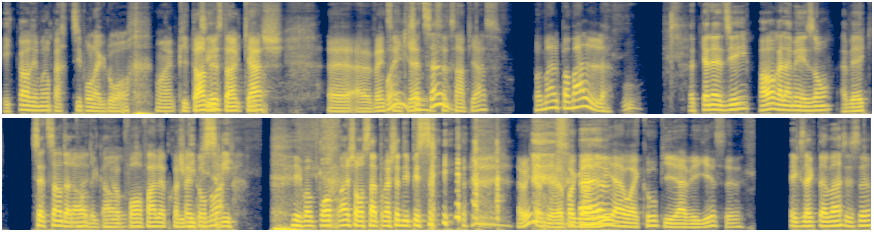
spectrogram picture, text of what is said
est carrément parti pour la gloire. Ouais. Puis Thomas dans le cash euh, à 25e, 700. 700 piastres. Pas mal, pas mal. Notre Canadien part à la maison avec 700 dollars Ouais, de Il va gaz pouvoir faire le prochain tournoi. Il va pouvoir faire son- sa prochaine épicerie. Ah oui, parce qu'il n'avait pas Euh, gagné à Waco puis à Vegas. Exactement, c'est ça.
